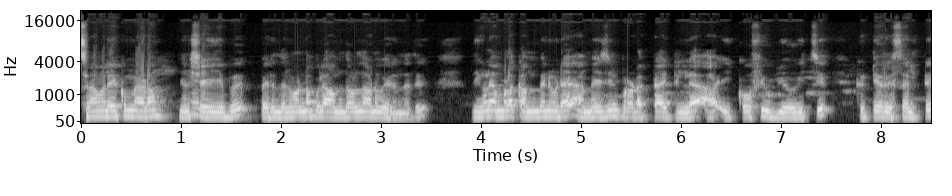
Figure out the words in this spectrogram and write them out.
അസ്സാം വലൈക്കും മാഡം. ഞാൻ ഷെയ്ബ് പെരിന്തൽമണ്ണ പുലാമന്തോൾ നിന്നാണ് വരുന്നത്. നിങ്ങൾ നമ്മളെ കമ്പനിയുടെ അമേസിങ് പ്രൊഡക്റ്റ് ആയിട്ടുള്ള ഇക്കോഫി ഉപയോഗിച്ച് കിട്ടിയ റിസൾട്ട്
